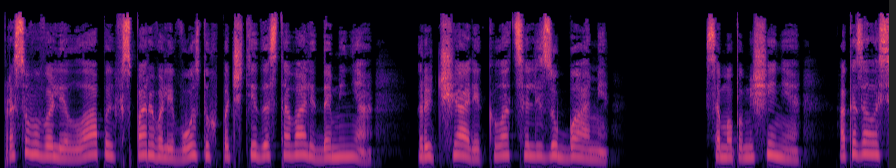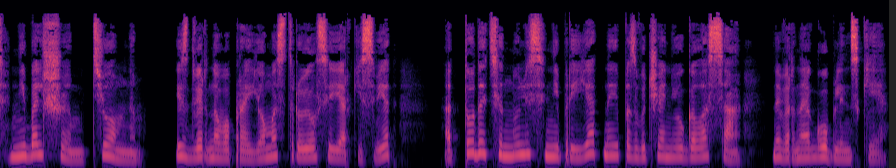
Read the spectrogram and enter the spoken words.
Просовывали лапы, вспарывали воздух, почти доставали до меня, рычали, клацали зубами. Само помещение — оказалось небольшим, темным. Из дверного проема струился яркий свет, оттуда тянулись неприятные по звучанию голоса, наверное, гоблинские.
